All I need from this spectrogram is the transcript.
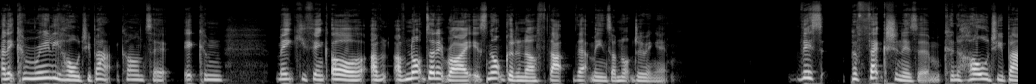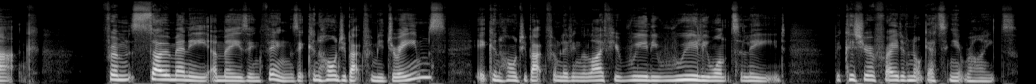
And it can really hold you back, can't it? It can make you think, oh, I've, I've not done it right. It's not good enough. That, that means I'm not doing it. This perfectionism can hold you back from so many amazing things. It can hold you back from your dreams. It can hold you back from living the life you really, really want to lead because you're afraid of not getting it right.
